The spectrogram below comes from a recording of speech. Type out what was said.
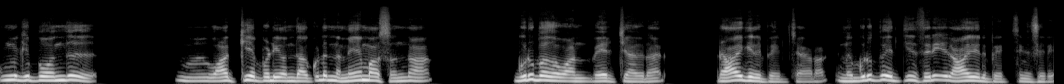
உங்களுக்கு இப்போ வந்து வாக்கியப்படி வந்தால் கூட இந்த மே மாதம் தான் குரு பகவான் பயிற்சி ஆகிறார் ராகிரி பயிற்சி ஆகிறார் இந்த குரு பயிற்சியும் சரி ராகிரி பயிற்சியும் சரி.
